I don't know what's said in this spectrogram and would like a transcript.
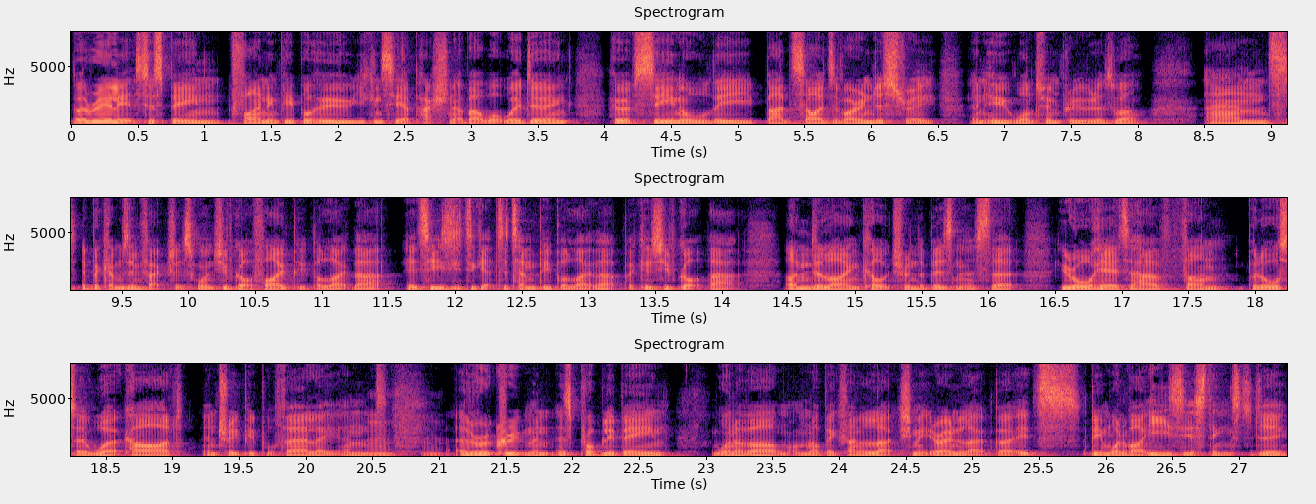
But really, it's just been finding people who you can see are passionate about what we're doing, who have seen all the bad sides of our industry, and who want to improve it as well and it becomes infectious. Once you've got five people like that, it's easy to get to 10 people like that because you've got that underlying culture in the business that you're all here to have fun, but also work hard and treat people fairly. And mm-hmm. recruitment has probably been one of our, I'm not a big fan of luck, you make your own luck, but it's been one of our easiest things to do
